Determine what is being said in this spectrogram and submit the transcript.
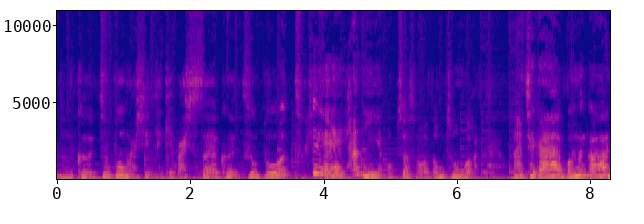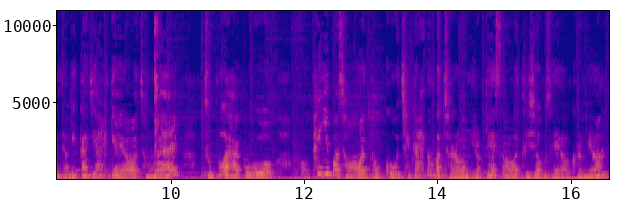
음, 그 두부 맛이 되게 맛있어요. 그 두부 특유의 향이 없어서 너무 좋은 것 같아요. 아 제가 먹는 건 여기까지 할게요. 정말 두부하고 어, 팽이버섯 넣고 제가 하는 것처럼 이렇게 해서 드셔보세요. 그러면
